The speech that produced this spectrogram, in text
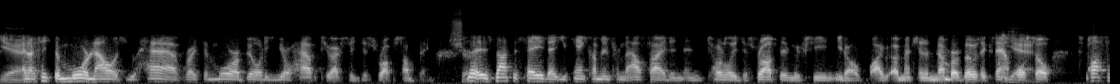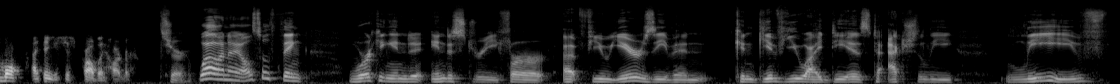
Yeah. And I think the more knowledge you have, right, the more ability you'll have to actually disrupt something. Sure. It's not to say that you can't come in from the outside and, and totally disrupt. And we've seen, you know, I, I mentioned a number of those examples. Yeah. So it's possible. I think it's just probably harder. Sure. Well, and I also think working in the industry for a few years even can give you ideas to actually leave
